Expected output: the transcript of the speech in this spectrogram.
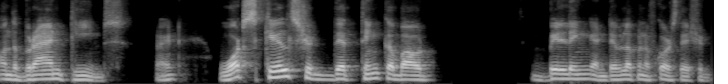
on the brand teams, right? What skills should they think about building and development? Of course, they should,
